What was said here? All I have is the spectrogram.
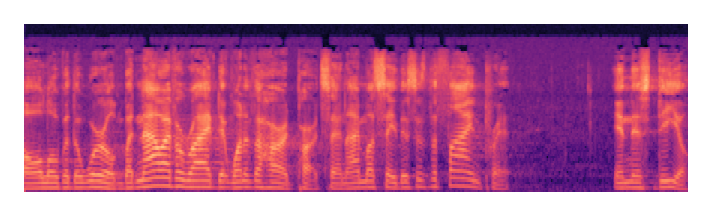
all over the world. But now I've arrived at one of the hard parts, and I must say this is the fine print in this deal.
